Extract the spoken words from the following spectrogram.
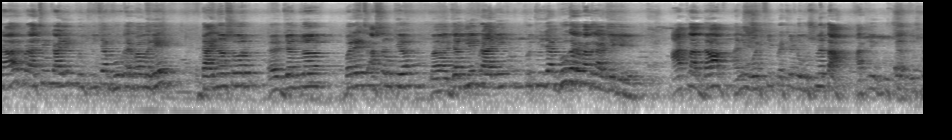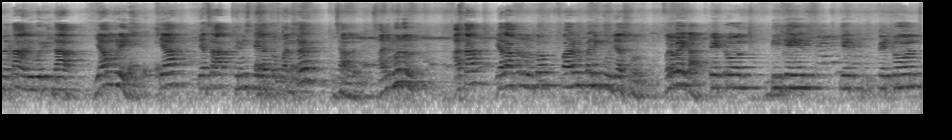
फार प्राचीन काळी पृथ्वीच्या भूगर्भामध्ये डायनासोर जंगल बरेच असंख्य जंगली प्राणी पृथ्वीच्या भूगर्भात गाडले गेले. आतला दाब आणि वरची प्रचंड उष्णता आतली उष्णता आणि वरील दाब यामुळे त्या त्याचा खनिज तेलात रूपांतर झालं. आणि म्हणून आता याला आपण म्हणतो पारंपरिक ऊर्जा स्रोत. बरोबर आहे का? पेट्रोल डिझेल के- पेट्रोल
